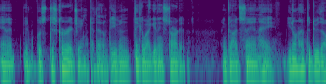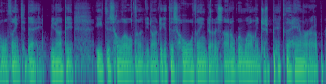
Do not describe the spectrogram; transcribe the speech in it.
And it, it was discouraging to them to even think about getting started. And God's saying, hey, you don't have to do the whole thing today. You don't have to eat this whole elephant. You don't have to get this whole thing done. It's not overwhelming. Just pick the hammer up,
